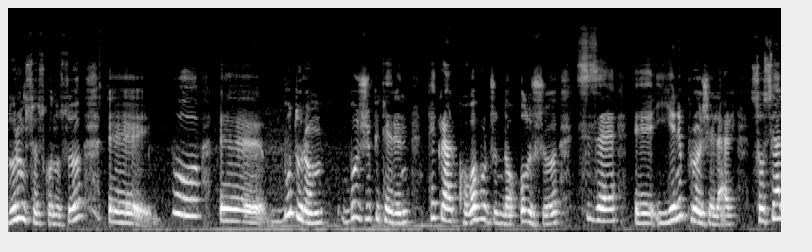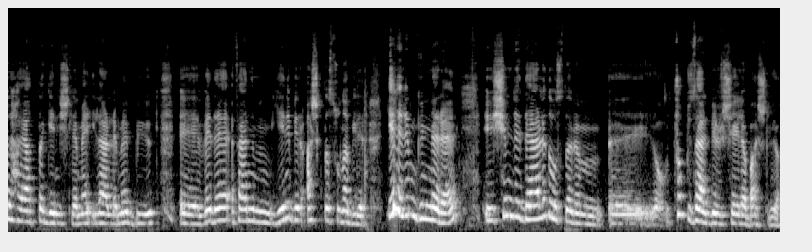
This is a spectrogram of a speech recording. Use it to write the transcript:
durum söz konusu. E, bu e, bu bu Jüpiter'in tekrar Kova burcunda oluşu size e, yeni projeler, sosyal hayatta genişleme, ilerleme büyük e, ve de efendim yeni bir aşk da sunabilir. Gelelim günlere. E, şimdi değerli dostlarım e, çok güzel bir şeyle başlıyor.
